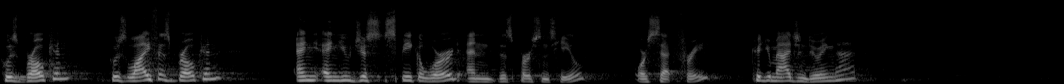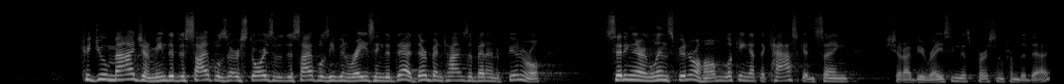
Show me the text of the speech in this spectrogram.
who's broken, whose life is broken, and, and you just speak a word and this person's healed or set free? Could you imagine doing that? Could you imagine? I mean, the disciples, there are stories of the disciples even raising the dead. There have been times I've been at a funeral, sitting there in Lynn's funeral home, looking at the casket and saying, Should I be raising this person from the dead?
